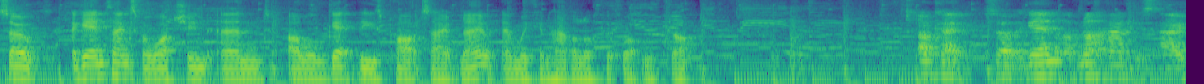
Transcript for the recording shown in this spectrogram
So again thanks for watching and I will get these parts out now and we can have a look at what we've got. Okay, so again, I've not had this out.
